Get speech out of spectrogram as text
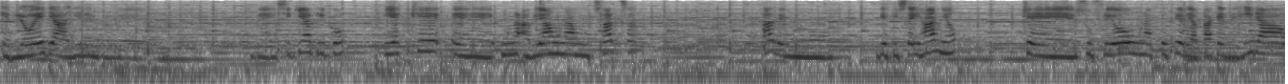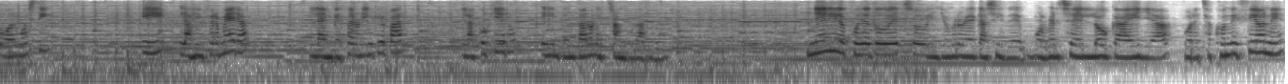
que vio ella allí dentro del psiquiátrico, y es que eh, había una muchacha de unos 16 años que sufrió una especie de ataque de ira o algo así, y las enfermeras la empezaron a increpar, la cogieron e intentaron estrangularla. Nelly, después de todo esto, y yo creo que casi de volverse loca ella por estas condiciones,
